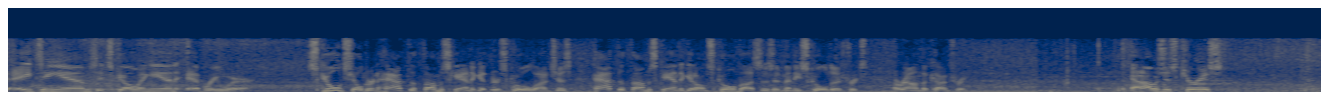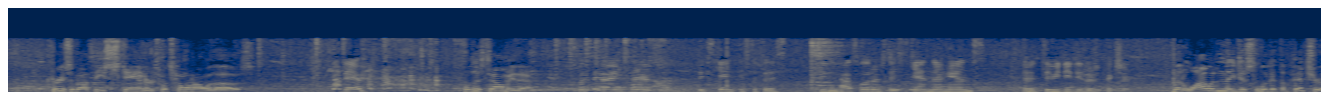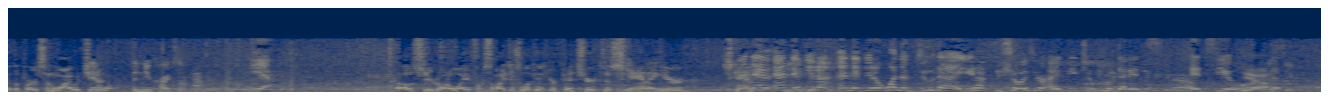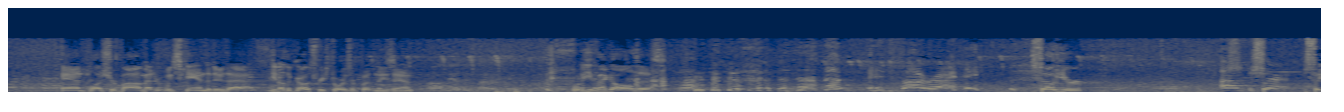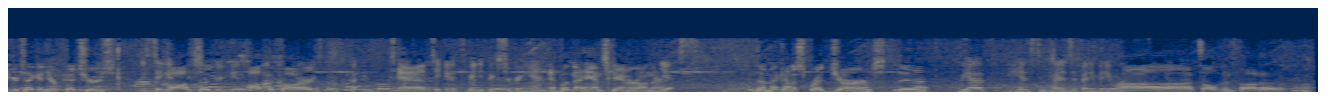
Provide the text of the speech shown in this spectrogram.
to ATMs, it's going in everywhere. School children have to thumb scan to get their school lunches, have to thumb scan to get on school buses in many school districts around the country. And I was just curious curious about these scanners. What's going on with those? There. Well, just tell me then. What they are is they're, um, they scan, it's the season pass holders, they scan their hands and it 3D delivers a picture. But why wouldn't they just look at the picture of the person? Why would you? don't, the new cards don't have it. Yeah. Oh, so you're going away from somebody just looking at your picture to scanning your And scanning. if, and if you don't and if you don't want to do that, you have to show us your ID to prove that it's it's you. Yeah. And plus, you're biometrically scanned to do that. You know, the grocery stores are putting these in. What do you think of all this? it's all right. So you're Um, so, sir. so you're taking your pictures taking off picture the of your hand, off the card cards, but putting, and- and taking a 3D picture of your hand. and putting a hand scanner on there. Yes. Doesn't that kind of spread germs to do that? We have hand sanitizers if anybody wants. Ah, it's all been thought of. Yeah.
